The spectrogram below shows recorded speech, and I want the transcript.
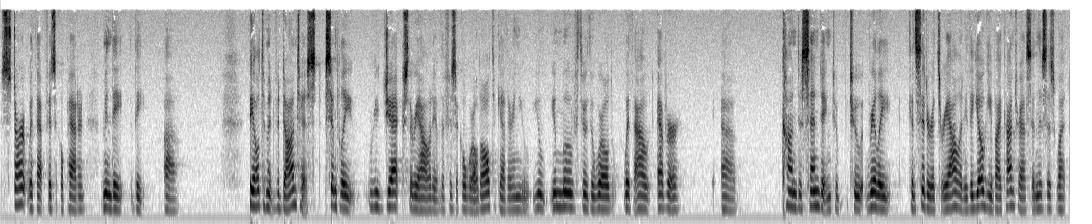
start with that physical pattern. I mean, the, the, uh, the ultimate Vedantist simply rejects the reality of the physical world altogether, and you, you, you move through the world without ever uh, condescending to, to really consider its reality. The yogi, by contrast, and this is what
